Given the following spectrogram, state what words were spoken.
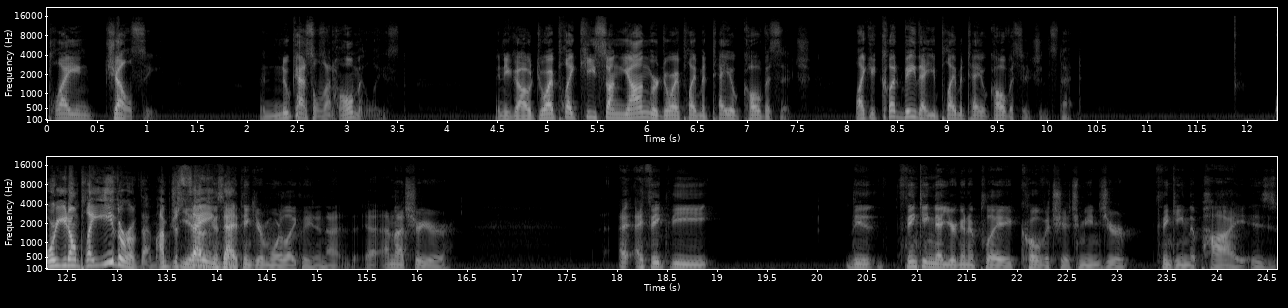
playing Chelsea. And Newcastle's at home at least. And you go, do I play Ki Sung-yueng or do I play Mateo Kovacic? Like it could be that you play Mateo Kovacic instead. Or you don't play either of them. I'm just yeah, saying gonna that say, I think you're more likely to not. I'm not sure you're. I, I think the the thinking that you're going to play Kovacic means you're thinking the pie is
